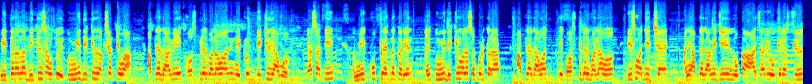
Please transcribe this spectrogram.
मी इतरांना देखील सांगतोय तुम्ही देखील लक्षात ठेवा. आपल्या गावी एक हॉस्पिटल बनावं आणि नेटवर्क देखील यावं. यासाठी मी खूप प्रयत्न करेन आणि तुम्ही देखील मला सपोर्ट करा. आपल्या गावात एक हॉस्पिटल बनावं हीच माझी इच्छा आहे. आणि आपल्या गावी जे लोक आजारी वगैरे असतील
